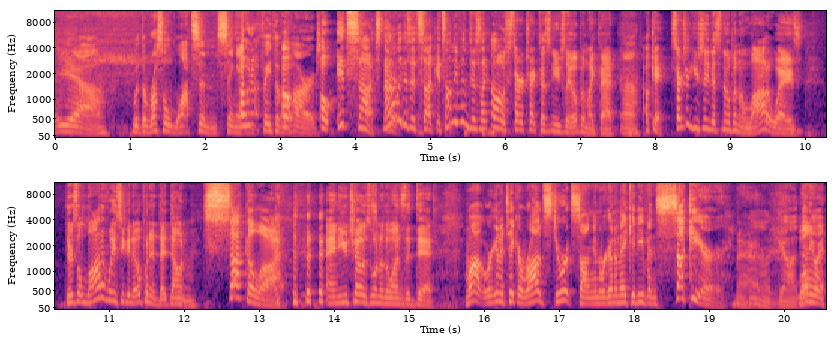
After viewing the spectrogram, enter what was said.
Yeah, with the Russell Watson singing oh, no. Faith of oh, the Heart. Oh, it sucks. Not only does it suck, it's not even just like oh, Star Trek doesn't usually open like that. Uh. okay, Star Trek usually doesn't open a lot of ways. There's a lot of ways you could open it that don't Mm. suck a lot, and you chose one of the ones that did. Wow, we're gonna take a Rod Stewart song and we're gonna make it even suckier. Oh god. Well, anyway,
